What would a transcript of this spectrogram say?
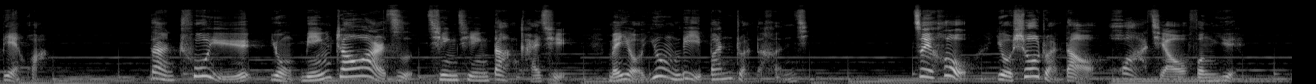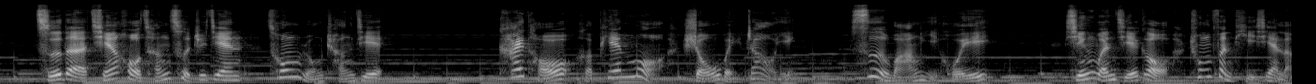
变化，但出语用“明朝”二字轻轻荡开去，没有用力搬转的痕迹。最后又收转到“华侨风月”，词的前后层次之间从容承接，开头和篇末首尾照应，似往已回，行文结构充分体现了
